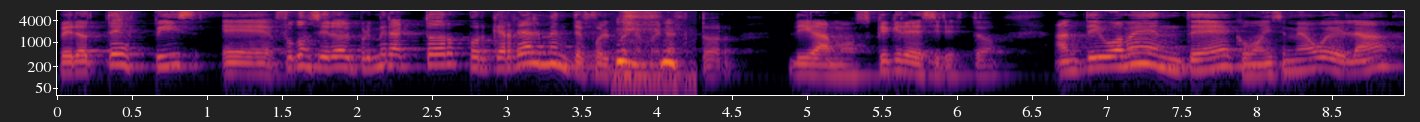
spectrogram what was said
Pero Tespis eh, fue considerado el primer actor porque realmente fue el primer actor. Digamos, ¿qué quiere decir esto? Antiguamente, como dice mi abuela,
